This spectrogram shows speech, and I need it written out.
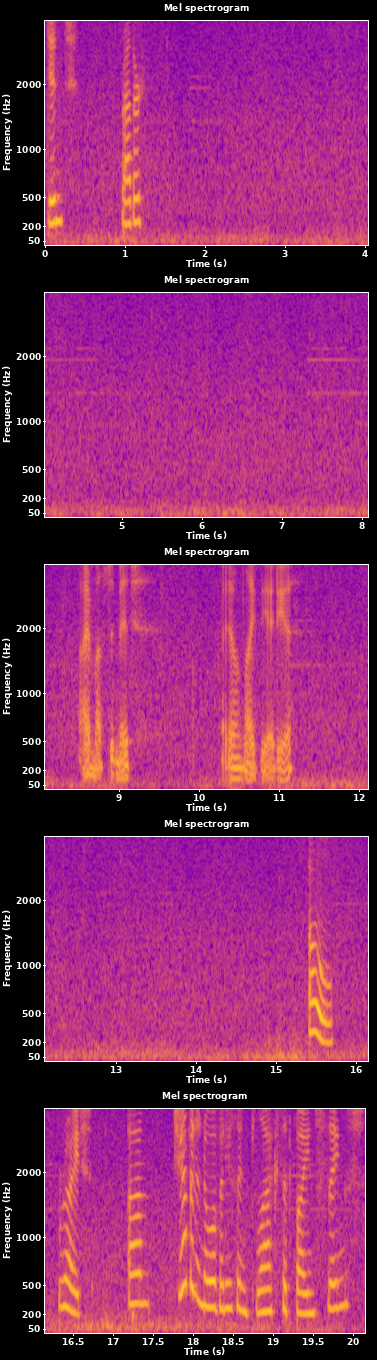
Didn't, rather. I must admit, I don't like the idea. Oh, right. Um, do you happen to know of anything black that binds things?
